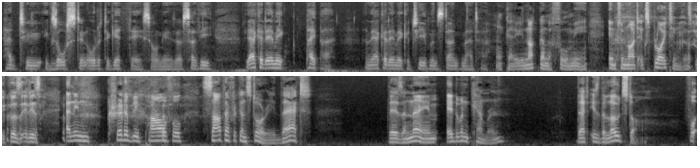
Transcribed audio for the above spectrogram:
had to exhaust in order to get there, Songezo. So the, the academic paper and the academic achievements don't matter. Okay, you're not going to fool me into not exploiting this because it is an incredibly powerful South African story that there's a name, Edwin Cameron, that is the lodestar for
